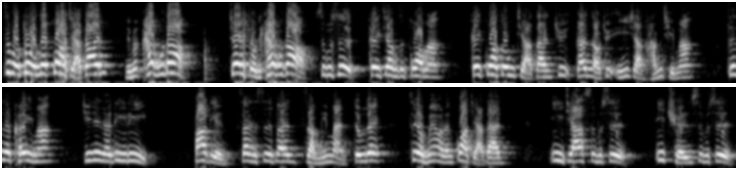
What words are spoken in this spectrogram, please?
这么多人在挂假单，你们看不到？交易所你看不到，是不是可以这样子挂吗？可以挂这种假单去干扰、去影响行情吗？真的可以吗？今天的利率。八点三十四分涨停板，对不对？这有没有人挂假单？一家是不是？一拳是不是？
